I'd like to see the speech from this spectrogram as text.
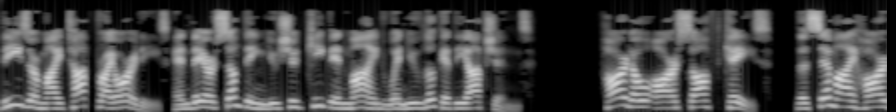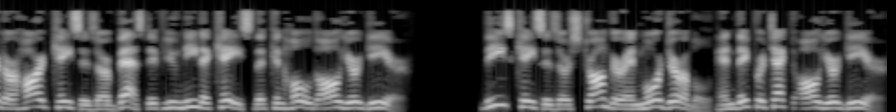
These are my top priorities, and they are something you should keep in mind when you look at the options. Hard OR soft case. The semi-hard or hard cases are best if you need a case that can hold all your gear. These cases are stronger and more durable, and they protect all your gear.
